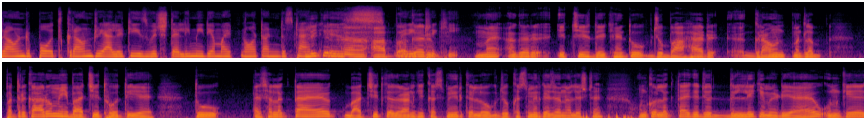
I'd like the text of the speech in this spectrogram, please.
ground reports, ground realities, which Delhi media might not understand लेकिन is आप very अगर tricky. मैं अगर एक चीज़ देखें तो जो बाहर ग्राउंड मतलब पत्रकारों में ही बातचीत होती है तो ऐसा लगता है बातचीत के दौरान कि कश्मीर के लोग जो कश्मीर के जर्नलिस्ट हैं उनको लगता है कि जो दिल्ली की मीडिया है उनके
